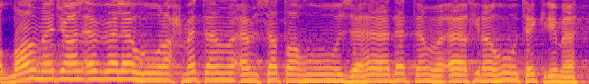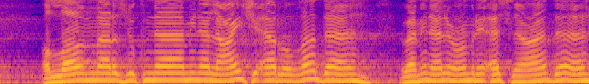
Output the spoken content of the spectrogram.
اللهم اجعل أوله رحمة وأوسطه زهادة وآخره تكرمة. اللهم ارزقنا من العيش أرغده ومن العمر أسعده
